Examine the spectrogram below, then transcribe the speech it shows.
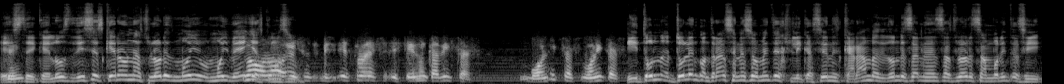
este que luz, dices que eran unas flores muy muy bellas. no como no si- es, es flores este, nunca vistas bonitas bonitas y tú, tú le encontrabas en ese momento explicaciones, caramba, ¿de dónde salen esas flores tan bonitas? Y,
